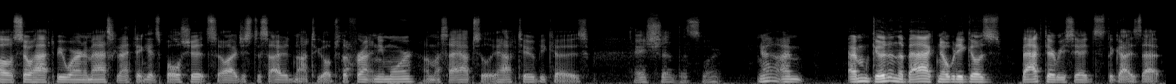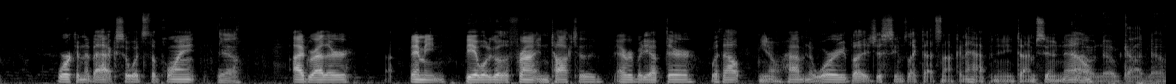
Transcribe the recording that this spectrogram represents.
Oh, also have to be wearing a mask. And I think it's bullshit. So I just decided not to go up to the front anymore unless I absolutely have to because Hey, shit, that's smart. yeah, I'm I'm good in the back. Nobody goes back there besides the guys that work in the back. So what's the point? Yeah. I'd rather I mean, be able to go to the front and talk to everybody up there without, you know, having to worry, but it just seems like that's not going to happen anytime soon now. Oh no, God no.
